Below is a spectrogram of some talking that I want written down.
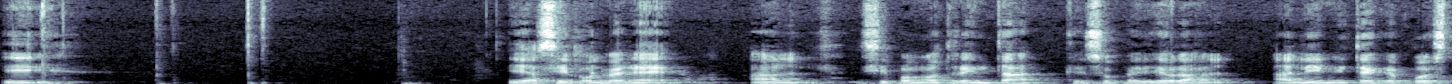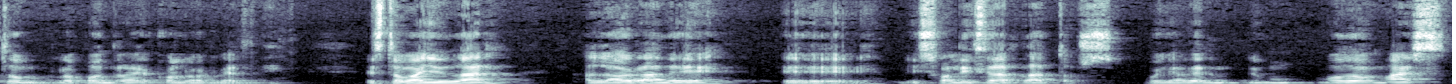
y, y así volveré al, si pongo 30, que es superior al límite que he puesto, lo pondrá de color verde. Esto va a ayudar a la hora de eh, visualizar datos. Voy a ver de un modo más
